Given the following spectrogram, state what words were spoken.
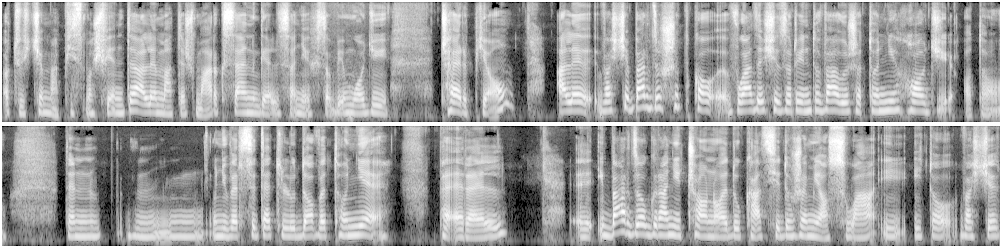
oczywiście ma Pismo Święte, ale ma też Marksa, Engelsa, niech sobie młodzi czerpią, ale właściwie bardzo szybko władze się zorientowały, że to nie chodzi o to, ten um, uniwersytety ludowe to nie PRL, i bardzo ograniczono edukację do rzemiosła i, i to właściwie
